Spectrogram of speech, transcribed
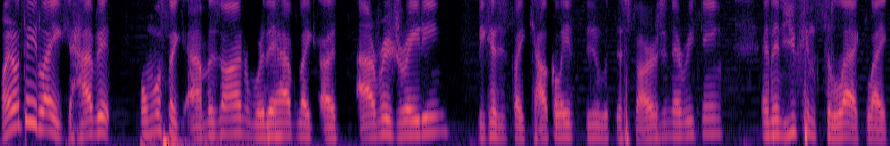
why don't they like have it almost like Amazon where they have like a average rating because it's like calculated with the stars and everything, and then you can select like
